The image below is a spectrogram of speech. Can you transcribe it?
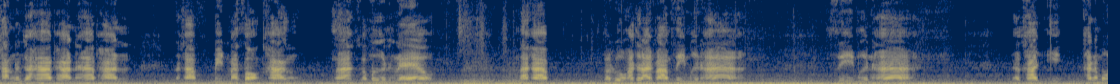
ครั้งหนึ่งก็ห้าพันห้าพันนะครับ บินมาสองครั้งนะก็หมื่นหนึ่งแล้วนะครับก็รวมค่าทนายฟาร์มสี่หมื่นห้าสี่หมื่นห้าแล้วค่าอีค่าน้ำมัน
